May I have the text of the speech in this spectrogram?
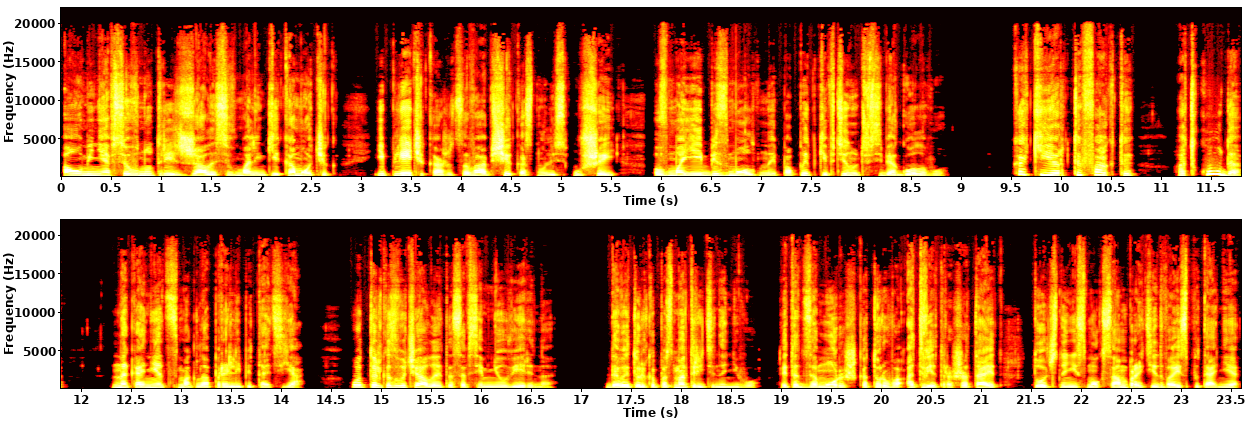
а у меня все внутри сжалось в маленький комочек, и плечи, кажется, вообще коснулись ушей в моей безмолвной попытке втянуть в себя голову. «Какие артефакты? Откуда?» Наконец смогла пролепетать я. Вот только звучало это совсем неуверенно. Да вы только посмотрите на него. Этот заморыш, которого от ветра шатает, точно не смог сам пройти два испытания.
